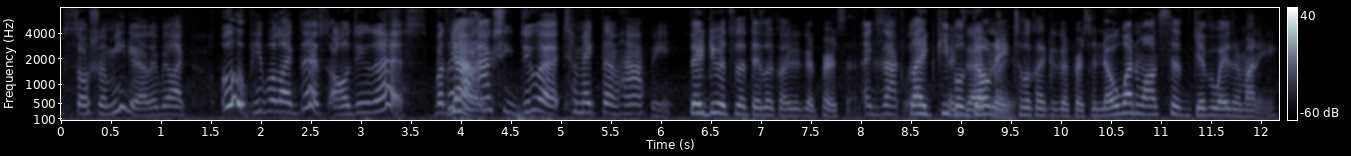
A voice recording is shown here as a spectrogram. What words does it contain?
social media, they'd be like, "Ooh, people like this. I'll do this," but they Yeah. don't actually do it to make them happy. They do it so that they look like a good person. Exactly. Like people Exactly. donate to look like a good person. No one wants to give away their money.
